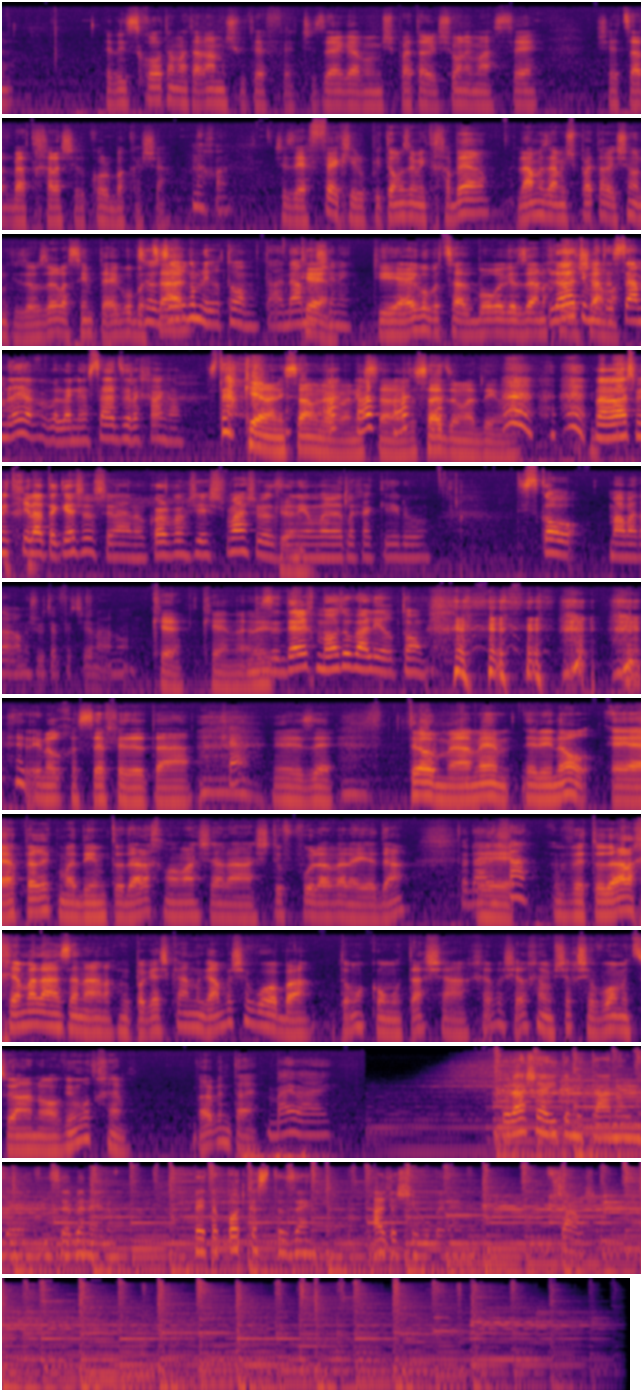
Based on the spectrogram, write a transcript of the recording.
ולזכור את המטרה המשותפת, שזה אגב המשפט הראשון למעשה שהצעת בהתחלה של כל בקשה. נכון. שזה יפה, כאילו פתאום זה מתחבר, למה זה המשפט הראשון? כי זה עוזר לשים את האגו זה בצד. עוזר גם לרתום את האדם כן, השני. כי האגו בצד, בוא רגע זה אנחנו לא יודעת אם. אתה שם לב, אבל אני עושה את זה לך גם. סתם. כן, אני שם לב, אני שם, את עושה את זה מדהים. ממש מתחילת הקשר שלנו, כל פעם שיש משהו, אז כן. אני אומרת לך, כאילו, תזכור מה המטרה המשותפת שלנו. כן, כן. אני- זה דרך מאוד טובה לרתום. אלינור חושפת את ה... כן. אה, זה. טוב, מהמם. אלינור, אה, היה פרק מדהים, תודה לך ממש על השיתוף פעולה ועל הידע. תודה אה, לך. ותודה לכם על ההאזנה, אנחנו ניפגש כאן גם בשבוע הבא, אותו מקום, אותה שעה. חבר'ה, שיהיה לכם המשך שבוע מצוין, אוהבים אתכם. ביי בינתיים. ביי ביי. תודה שהייתם איתנו ב"זה בינינו", ואת הפודקאסט הזה, אל תשאירו בינינו. אפשר לשאול.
